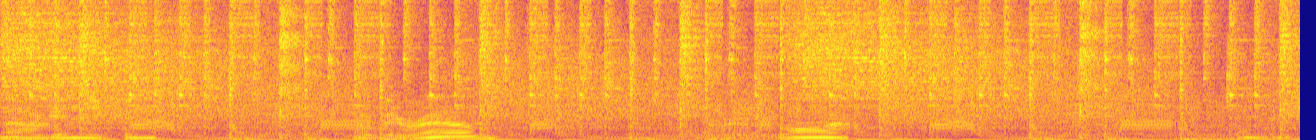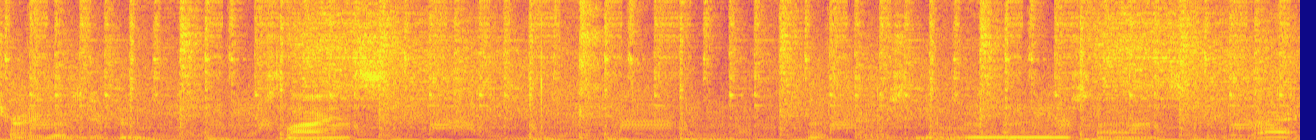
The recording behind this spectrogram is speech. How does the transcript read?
Now again, you can move it around wherever you want. And try to go to different slides. But there's no room on the other side, so we go back.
